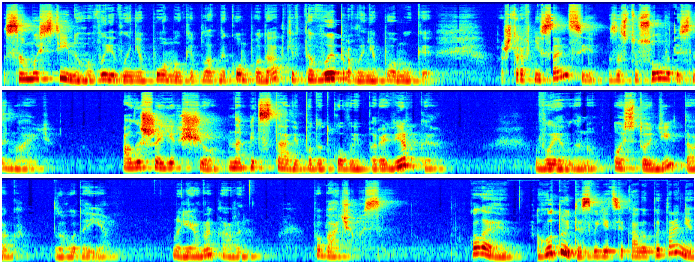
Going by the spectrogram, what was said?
самостійного виявлення помилки платником податків та виправлення помилки штрафні санкції застосовуватись не мають. А лише якщо на підставі податкової перевірки виявлено, ось тоді так згода є. Мар'яна Кавин. Побачимось. Колеги, готуйте своє цікаве питання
